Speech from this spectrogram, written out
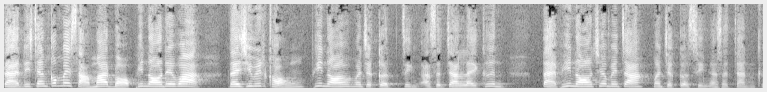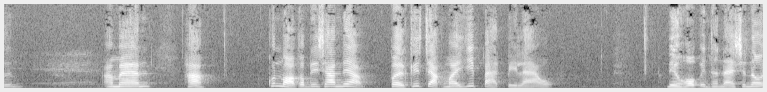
แต่ดิฉันก็ไม่สามารถบอกพี่น้องได้ว่า ในชีวิตของพี่น้องมันจะเกิดสิ่งอัศจรรย์อะไรขึ้น แต่พี่น้องเชื่อไหมจ๊ะมันจะเกิดสิ่งอัศจรรย์ขึ้นอเมนค่ะ คุณหมอกับดิฉันเนี่ย เปิดขึ้นจากมา 28 ปีแล้ว New Hope International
